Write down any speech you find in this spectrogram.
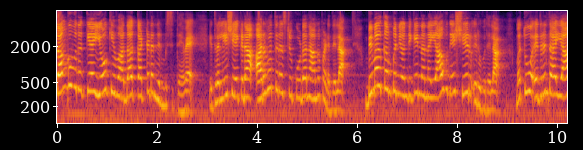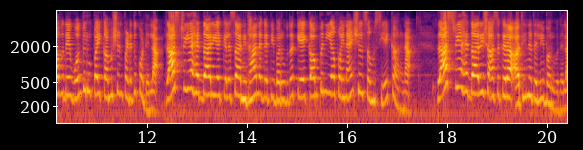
ತಂಗುವುದಕ್ಕೆ ಯೋಗ್ಯವಾದ ಕಟ್ಟಡ ನಿರ್ಮಿಸಿದ್ದೇವೆ. ಇದರಲ್ಲಿ ಶೇಕಡ ಅರವತ್ತರಷ್ಟು ಕೂಡ ನಾನು ಪಡೆದಿಲ್ಲ. ಬಿಮಲ್ ಕಂಪನಿಯೊಂದಿಗೆ ನನ್ನ ಯಾವುದೇ ಷೇರು ಇರುವುದಿಲ್ಲ. ಮತ್ತು ಇದರಿಂದ ಯಾವುದೇ ಒಂದು ರೂಪಾಯಿ ಕಮಿಷನ್ ಪಡೆದುಕೊಂಡಿಲ್ಲ. ರಾಷ್ಟ್ರೀಯ ಹೆದ್ದಾರಿಯ ಕೆಲಸ ನಿಧಾನಗತಿ ಬರುವುದಕ್ಕೆ ಕಂಪನಿಯ ಫೈನಾನ್ಷಿಯಲ್ ಸಮಸ್ಯೆ ಕಾರಣ. ರಾಷ್ಟ್ರೀಯ ಹೆದ್ದಾರಿ ಶಾಸಕರ ಅಧೀನದಲ್ಲಿ ಬರುವುದಿಲ್ಲ.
